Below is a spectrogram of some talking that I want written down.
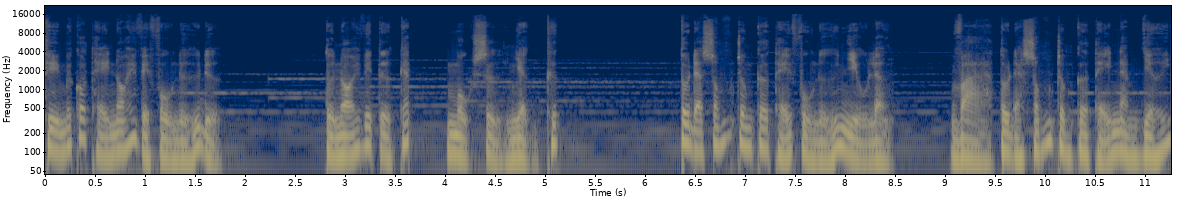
thì mới có thể nói về phụ nữ được. Tôi nói với tư cách một sự nhận thức. Tôi đã sống trong cơ thể phụ nữ nhiều lần, và tôi đã sống trong cơ thể nam giới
